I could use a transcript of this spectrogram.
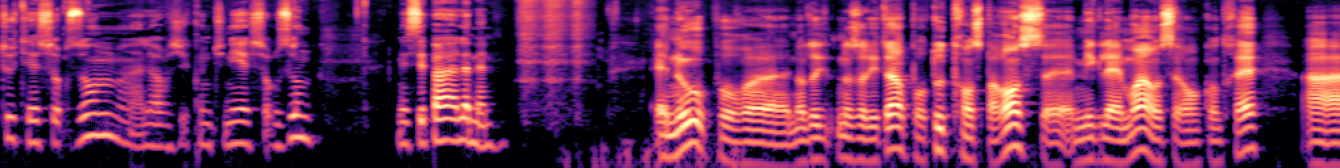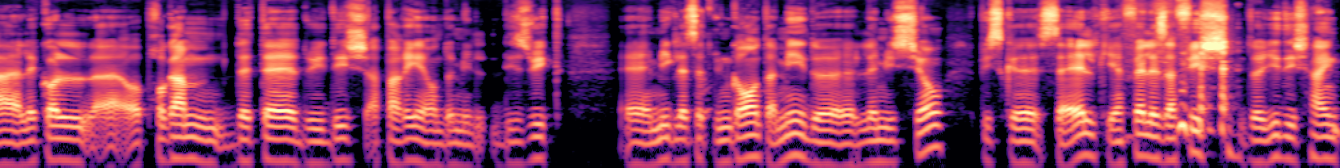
tout est sur Zoom. Alors, j'ai continué sur Zoom. Mais c'est pas la même. Et nous, pour euh, nos, nos auditeurs, pour toute transparence, euh, Miglet et moi, on s'est rencontrés à l'école, euh, au programme d'été du Yiddish à Paris en 2018. Et Miglet, c'est une grande amie de l'émission, puisque c'est elle qui a fait les affiches de Yiddish Heint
